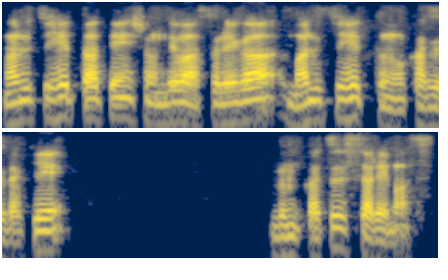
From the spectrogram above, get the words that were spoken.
マルチヘッドアテンションではそれがマルチヘッドの数だけ分割されます。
